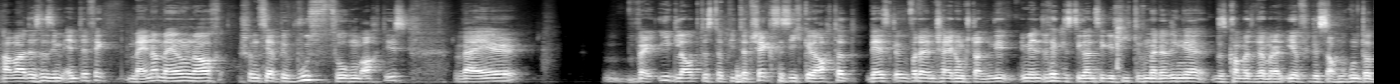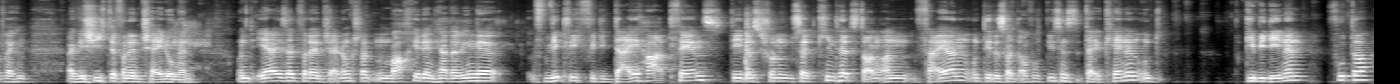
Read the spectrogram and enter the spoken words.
aber das ist im Endeffekt meiner Meinung nach schon sehr bewusst so gemacht ist, weil weil ich glaube, dass der Peter Jackson sich gedacht hat, der ist, ich, vor der Entscheidung gestanden. Im Endeffekt ist die ganze Geschichte von meiner Ringe, das kann man, wenn man dann eher viele Sachen runterbrechen, eine Geschichte von Entscheidungen. Und er ist halt vor der Entscheidung gestanden, mache ich den Herr der Ringe wirklich für die Die Hard Fans, die das schon seit Kindheitstagen an feiern und die das halt einfach bis ins Detail kennen und gebe denen Futter.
